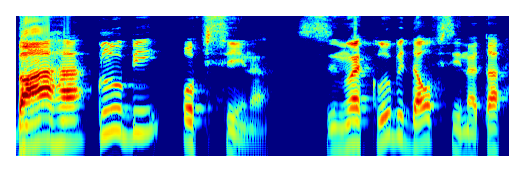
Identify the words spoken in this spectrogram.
barra clube oficina. Não é clube da oficina, tá?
